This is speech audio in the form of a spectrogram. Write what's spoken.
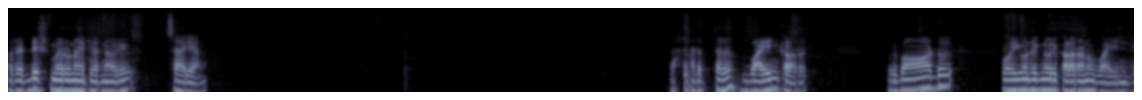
റെഡിഷ് മെറൂൺ ആയിട്ട് വരുന്ന ഒരു സാരിയാണ്. അടുത്തത് വൈൻ കളർ ഒരുപാട് പോയിക്കൊണ്ടിരിക്കുന്ന ഒരു കളറാണ് വൈനിൽ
